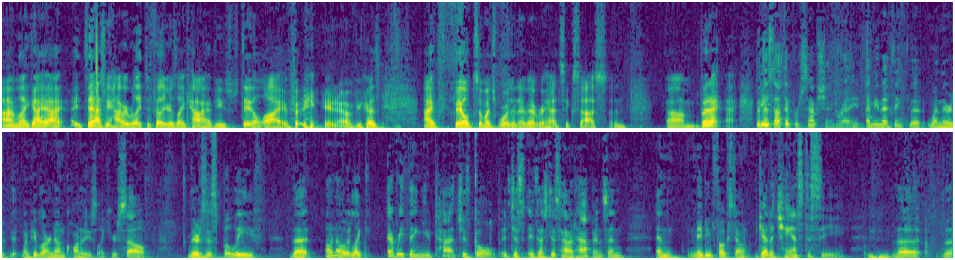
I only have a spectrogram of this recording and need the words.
I'm like, I, I, to ask me how I relate to failure is like, how have you stayed alive? you know, because I've failed so much more than I've ever had success. And um, but I, but that's not the perception, right? I mean, I think that when there when people are known quantities like yourself, there's this belief that oh no, like everything you touch is gold. It's just it's that's just how it happens, and and maybe folks don't get a chance to see mm-hmm. the, the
